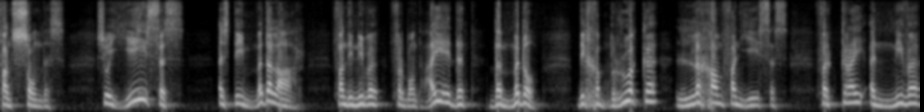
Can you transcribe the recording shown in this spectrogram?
van sondes. So Jesus is die middelaar van die nuwe verbond. Hy het dit bemiddel. Die gebroke liggaam van Jesus verkry 'n nuwe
